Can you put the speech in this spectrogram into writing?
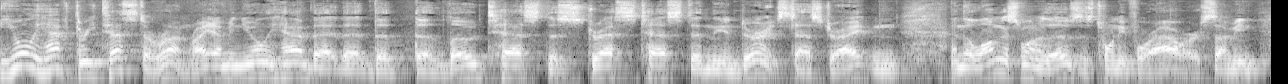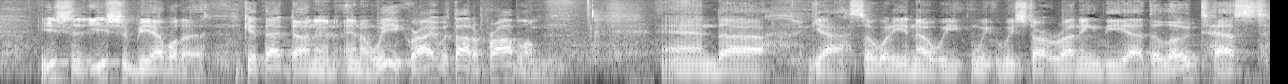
you only have three tests to run, right? I mean, you only have the, the, the, the, load test, the stress test, and the endurance test, right? And and the longest one of those is 24 hours. I mean, you should you should be able to get that done in, in a week, right, without a problem. And uh, yeah, so what do you know? We, we, we start running the uh, the load test.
